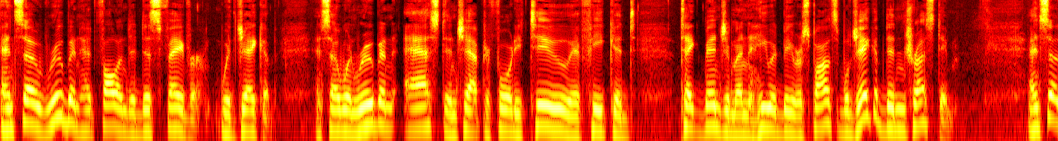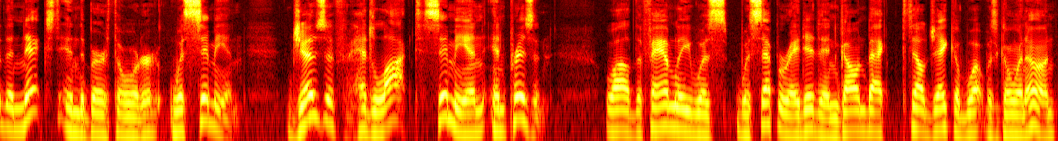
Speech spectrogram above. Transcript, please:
And so Reuben had fallen to disfavor with Jacob. And so when Reuben asked in chapter 42 if he could take Benjamin, he would be responsible, Jacob didn't trust him. And so the next in the birth order was Simeon. Joseph had locked Simeon in prison while the family was, was separated and gone back to tell Jacob what was going on,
